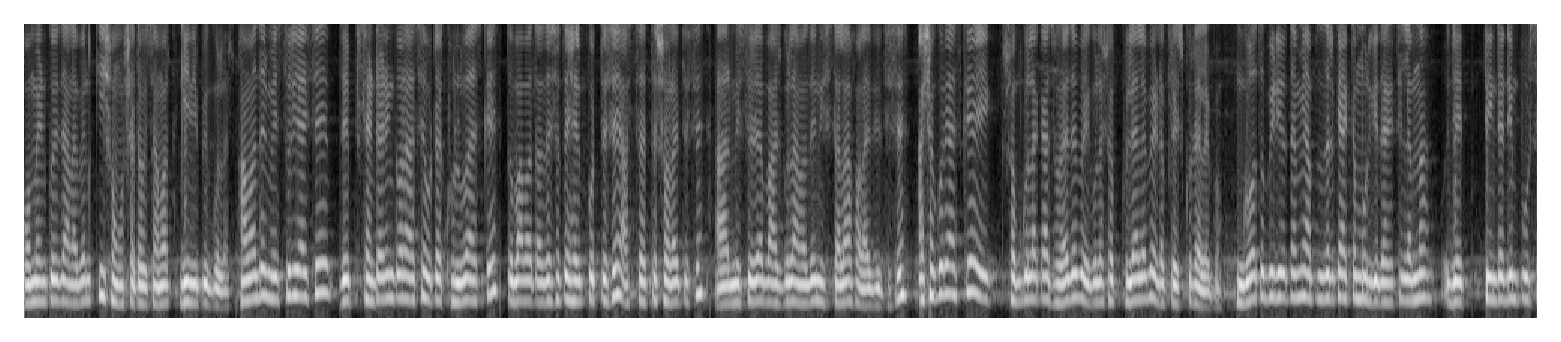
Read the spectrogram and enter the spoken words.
কমেন্ট করে জানাবেন কি সমস্যাটা হয়েছে আমার গিনিপিকগুলার। আমাদের মিস্ত্রি আইসে যে সেন্টারিং করা আছে ওটা খুলবো আজকে। তো বাবা তাদের সাথে হেল্প করতেছে, আস্তে আস্তে সরাইতেছে আর মিস্ত্রিরা বাসগুলো আমাদের নিচতলা ফালাই দিতেছে। আশা করি আজকে এই সবগুলা কাজ হয়ে যাবে, এগুলো সব খুলে নেবে, এটা ফ্রেশ করে নেব। গত ভিডিওতে আমি আপনাদেরকে একটা মুরগি দেখাচ্ছিলাম না, যে তিনটা ডিম পুড়ছে,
